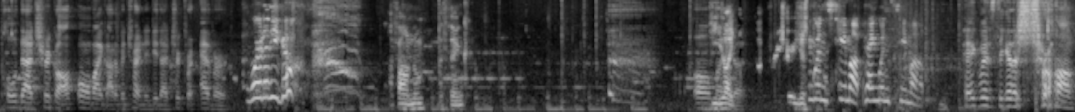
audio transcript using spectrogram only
Pulled that trick off. Oh my god, I've been trying to do that trick forever. Where did he go? I found him. I think. Oh He my like. god. Sure he just. Penguins team up. Penguins team up. Penguins together strong.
